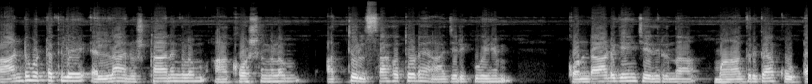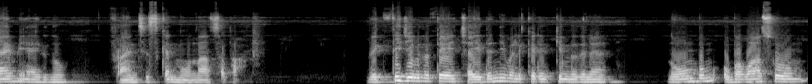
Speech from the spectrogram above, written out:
ആണ്ടുവട്ടത്തിലെ എല്ലാ അനുഷ്ഠാനങ്ങളും ആഘോഷങ്ങളും അത്യുത്സാഹത്തോടെ ആചരിക്കുകയും കൊണ്ടാടുകയും ചെയ്തിരുന്ന മാതൃകാ കൂട്ടായ്മയായിരുന്നു ഫ്രാൻസിസ്കൻ മൂന്നാം സഭ. വ്യക്തി ജീവിതത്തെ ചൈതന്യവൽക്കരിക്കുന്നതിന് നോമ്പും ഉപവാസവും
